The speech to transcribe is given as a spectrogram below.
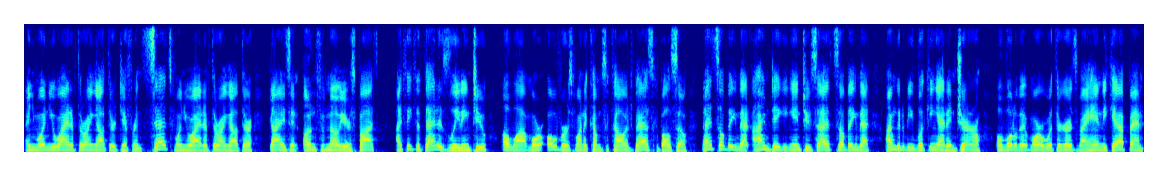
And when you wind up throwing out their different sets, when you wind up throwing out their guys in unfamiliar spots, I think that that is leading to a lot more overs when it comes to college basketball. So that's something that I'm digging into. So that's something that I'm going to be looking at in general a little bit more with regards to my handicap. And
